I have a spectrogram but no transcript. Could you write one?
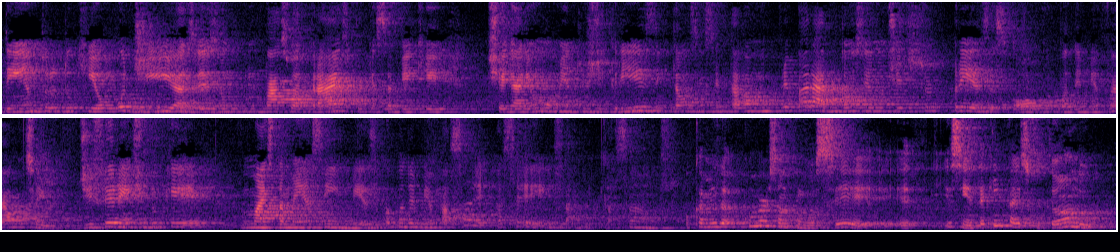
dentro do que eu podia, às vezes um, um passo atrás, porque sabia que chegariam momentos de crise, então, assim, sempre estava muito preparado. Então, assim, eu não tive surpresas. Óbvio, a pandemia foi algo Sim. diferente do que. Mas também, assim, mesmo com a pandemia, passei, passei sabe? Passamos. Ô Camila, conversando com você, é, assim, até quem está escutando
